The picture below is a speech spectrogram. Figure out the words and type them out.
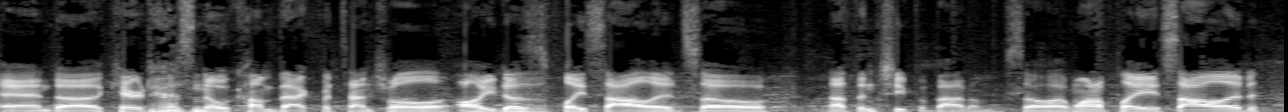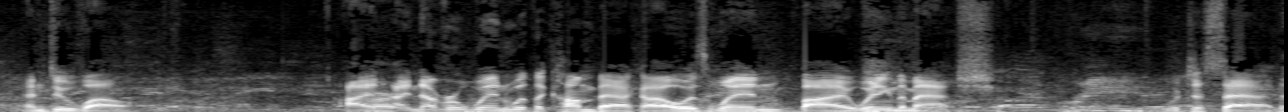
and uh, the character has no comeback potential. All he does is play solid, so nothing cheap about him. So I want to play solid and do well. I, I never win with a comeback. I always win by winning the match, which is sad.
